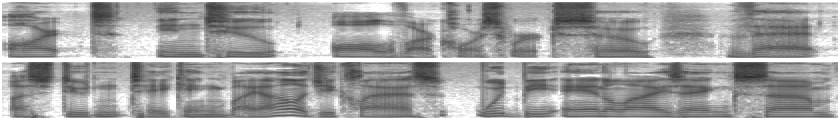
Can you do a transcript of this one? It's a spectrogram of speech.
art into all of our coursework so that a student taking biology class would be analyzing some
